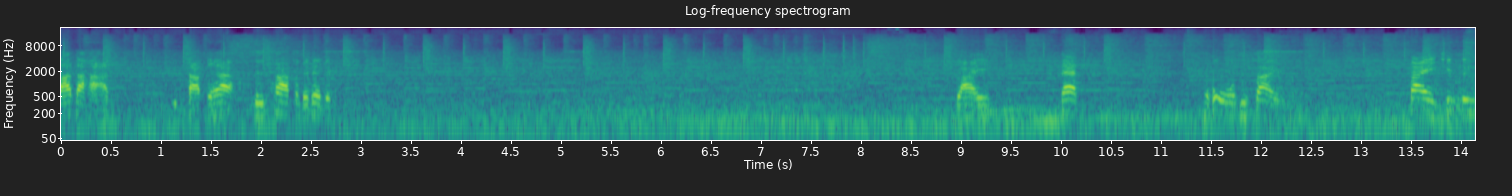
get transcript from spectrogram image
ร้านอาหารกินตามเนี่ยฮะลืมภาพไปไม่ได้เลย ใหญ่แน่นโอ้โหดูไส้ไส้ชิ้นหนึ่ง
